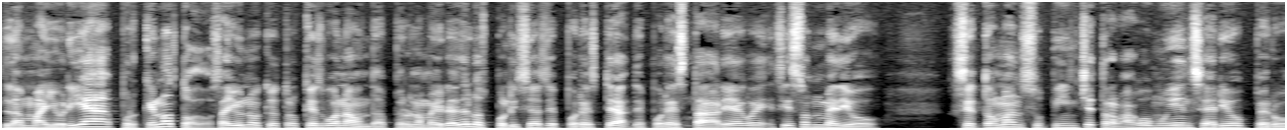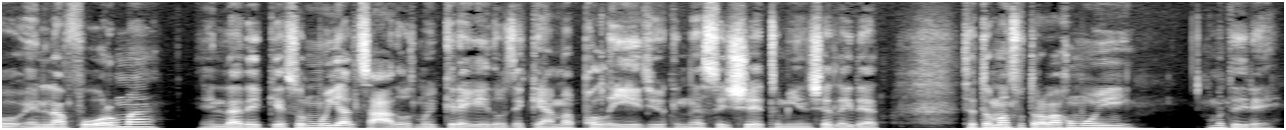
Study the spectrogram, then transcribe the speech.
La mayoría, ¿por qué no todos? Hay uno que otro que es buena onda, pero la mayoría de los policías de por, este, de por esta área, güey, sí son medio. Se toman su pinche trabajo muy en serio, pero en la forma, en la de que son muy alzados, muy creídos, de que I'm a police, you can say shit to me and shit like that. Se toman su trabajo muy. ¿Cómo te diré?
